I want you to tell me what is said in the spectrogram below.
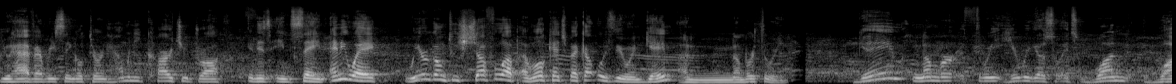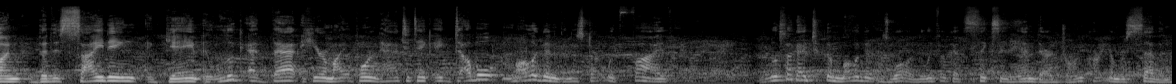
you have every single turn, how many cards you draw, it is insane. Anyway, we are going to shuffle up and we'll catch back up with you in game uh, number three. Game number three, here we go. So it's 1 1, the deciding game. And look at that here. My opponent had to take a double mulligan. Gonna start with five. It looks like I took a mulligan as well. I believe I've got six in hand there. Drawing card number seven.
